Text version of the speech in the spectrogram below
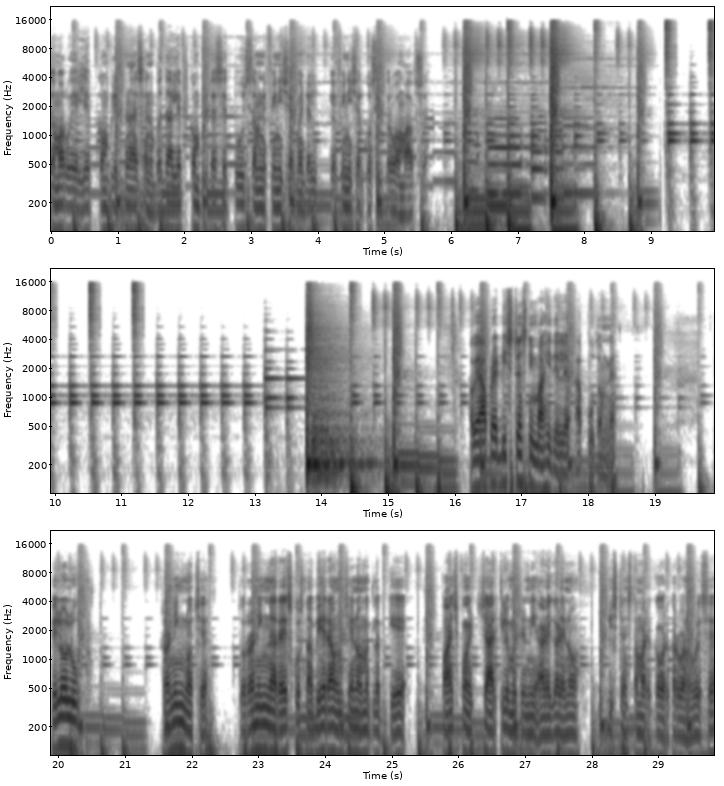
તમારું એ લેબ કમ્પ્લીટ ગણાશે અને બધા લેબ કમ્પ્લીટ હશે તો જ તમને ફિનિશર મેડલ કે ફિનિશર કોશિશ કરવામાં આવશે. હવે આપણે ડિસ્ટન્સની માહિતી લે આપવું તમને. પેલો લૂપ રનિંગનો છે. તો રનિંગના રેસકોર્સના બે રાઉન્ડ છે, એનો મતલબ કે પાંચ પોઈન્ટ ચાર કિલોમીટરની આડેગાળેનો ડિસ્ટન્સ તમારે કવર કરવાનો રહેશે.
